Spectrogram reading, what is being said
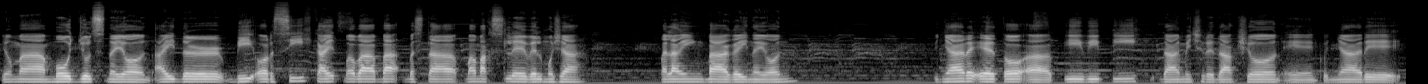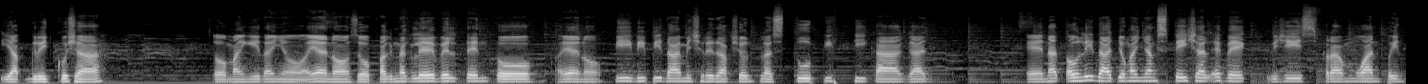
Yung mga modules na yon either B or C, kahit mababa, basta ma-max level mo siya. Malaking bagay na yon Kunyari, ito, ah, PvP, damage reduction, and kunyari, i-upgrade ko siya. So, makikita nyo, ayan o. So, pag nag-level 10 to, ayan o, PvP damage reduction plus 250 kagad. And not only that, yung kanyang special effect, which is from 1.5%,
